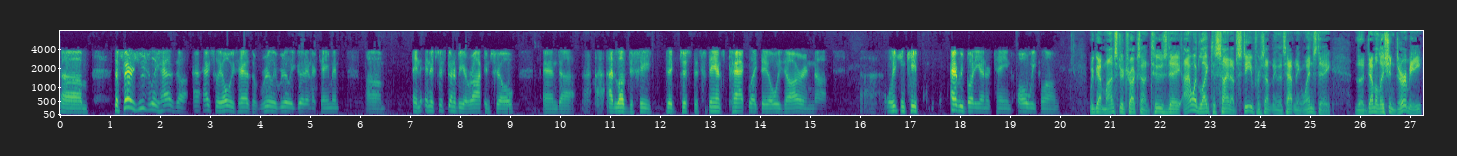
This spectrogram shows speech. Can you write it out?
Um, the fair usually has a, actually always has a really really good entertainment, um, and and it's just going to be a rocking show, and uh, I, I'd love to see that just the stands packed like they always are, and uh, uh, we can keep everybody entertained all week long. We've got monster trucks on Tuesday. I would like to sign up Steve for something that's happening Wednesday, the demolition derby.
